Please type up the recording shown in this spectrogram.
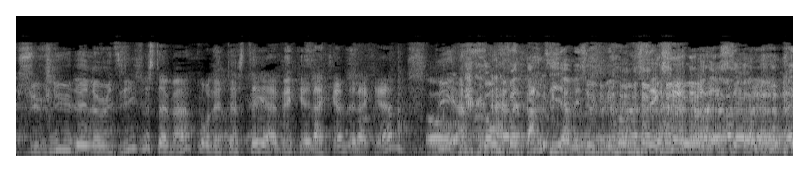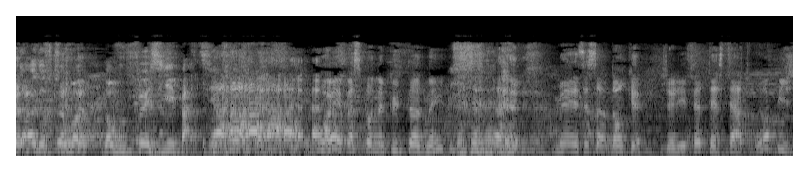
Je suis venu le lundi, justement, pour le tester avec la crème de la crème. Oh, Puis, euh, donc vous faites partie, hein, messieurs, je voulais pas vous exclure de ça. Là. Ah, excusez-moi, donc vous faisiez partie. oui, parce qu'on n'a plus le temps de venir. Mais c'est ça. Donc, je l'ai fait tester à trois, puis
